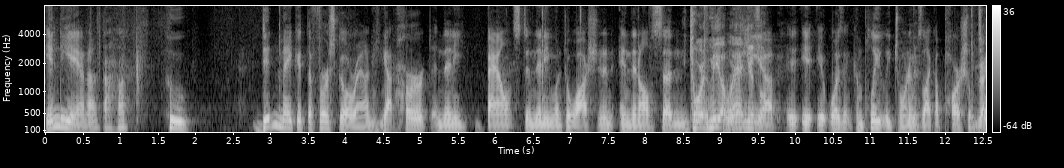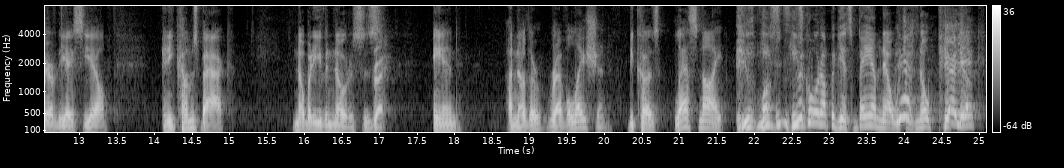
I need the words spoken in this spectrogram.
Indiana, uh-huh. who didn't make it the first go around. He got hurt and then he bounced and then he went to Washington and then all of a sudden he tore his knee up year, Knee up. It, it, it wasn't completely torn. It was like a partial tear Right. of the ACL. And he comes back. Nobody even notices. Right. And another revelation because last night he, he's, he's going up against Bam now, which is no Yeah, picnic.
